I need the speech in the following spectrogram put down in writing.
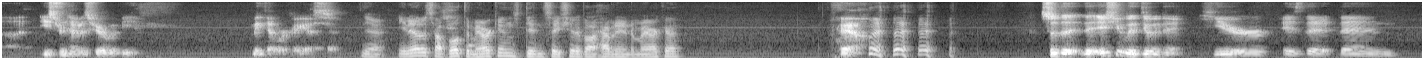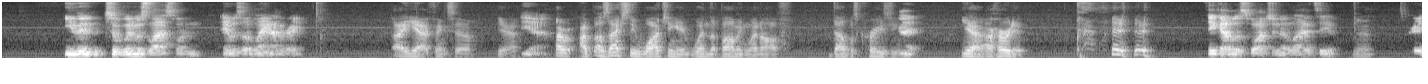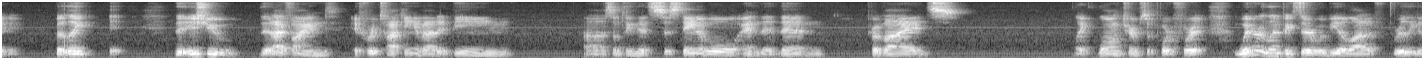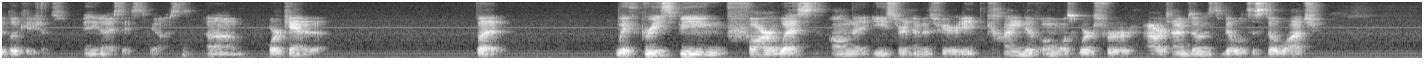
uh, Eastern Hemisphere would be make that work, I guess. Yeah. You notice how both Americans didn't say shit about having it in America? Yeah. So the the issue with doing it here is that then even so when was the last one? It was Atlanta, right? uh, yeah, I think so. Yeah. Yeah. I, I was actually watching it when the bombing went off. That was crazy. Right. Yeah, I heard it. I think I was watching it live too. Yeah. It's crazy. But like it, the issue that I find if we're talking about it being uh, something that's sustainable and that then provides like long term support for it, Winter Olympics there would be a lot of really good locations in the United States, to be honest, um, or Canada. But with Greece being far west on the eastern hemisphere, it kind of almost works for our time zones to be able to still watch.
